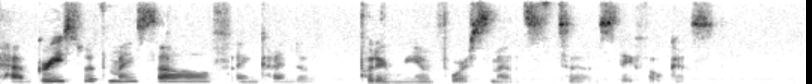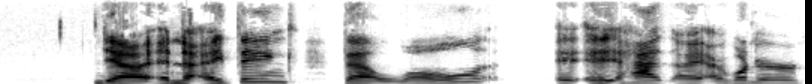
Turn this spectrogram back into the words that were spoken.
have grace with myself, and kind of put in reinforcements to stay focused. Yeah, and I think that lull, it, it had. I, I wonder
